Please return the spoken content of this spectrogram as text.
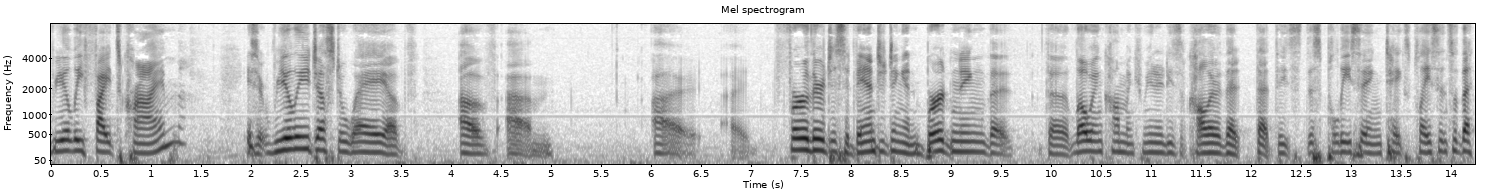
really fights crime is it really just a way of of um, uh, uh, further disadvantaging and burdening the the low income and communities of color that that these, this policing takes place in. So the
